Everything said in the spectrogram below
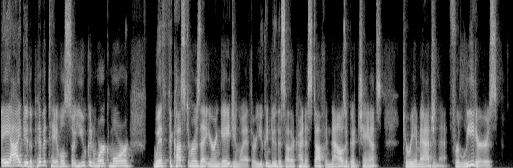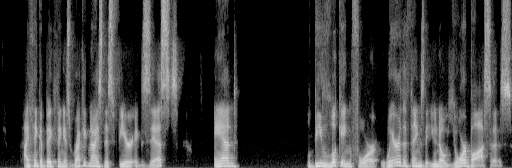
AI do the pivot tables so you can work more with the customers that you're engaging with, or you can do this other kind of stuff. And now is a good chance to reimagine that. For leaders, I think a big thing is recognize this fear exists and be looking for where are the things that you know your bosses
